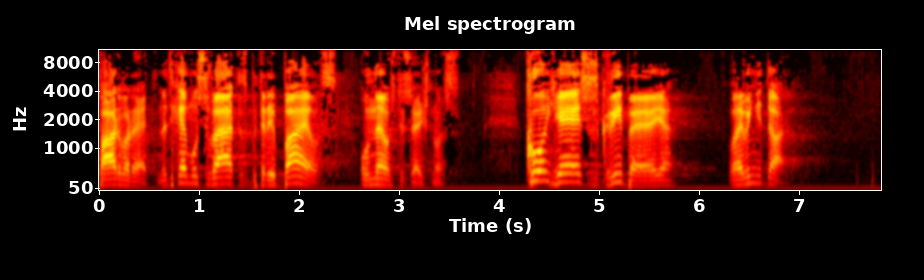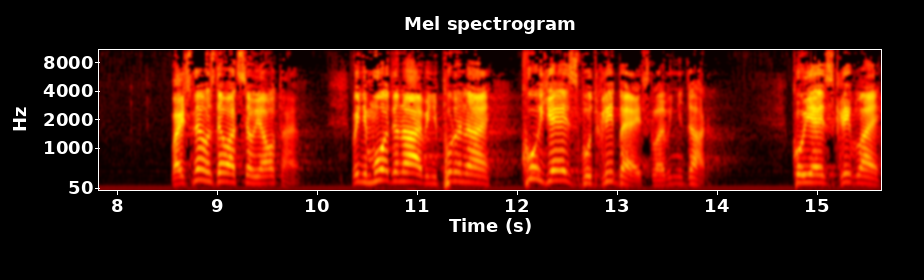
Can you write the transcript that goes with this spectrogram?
pārvarēt, ne tikai mūsu vētras, bet arī bailes un neusticēšanos. Ko Jēzus gribēja, lai viņi dara? Vai jūs neuzdevāt sev jautājumu? Viņi modināja, viņi purināja, ko Jēzus būtu gribējis, lai viņi dara? Ko Jēzus grib, lai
